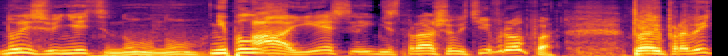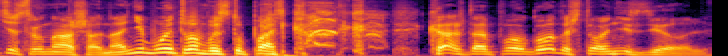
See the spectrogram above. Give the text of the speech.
Ну, извините, ну, ну. Не получ- А если не спрашивает Европа, то и правительство наше, она не будет вам выступать как каждые полгода, что они сделали.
